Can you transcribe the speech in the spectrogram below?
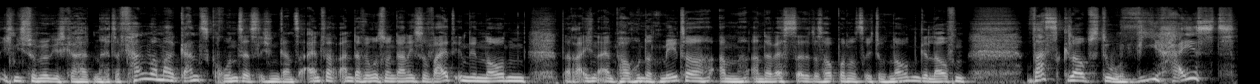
ich nicht für möglich gehalten hätte. Fangen wir mal ganz grundsätzlich und ganz einfach an. Dafür muss man gar nicht so weit in den Norden. Da reichen ein paar hundert Meter am, an der Westseite des Hauptbahnhofs Richtung Norden gelaufen. Was glaubst du, wie heißt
